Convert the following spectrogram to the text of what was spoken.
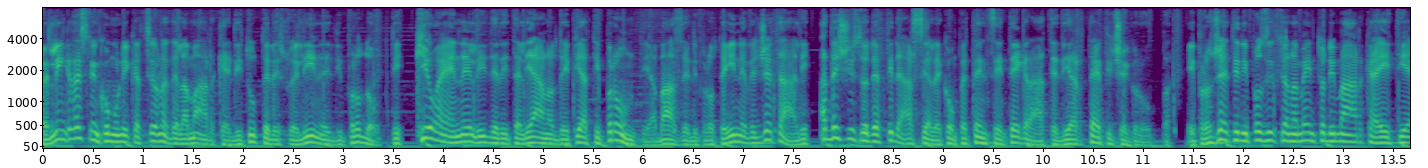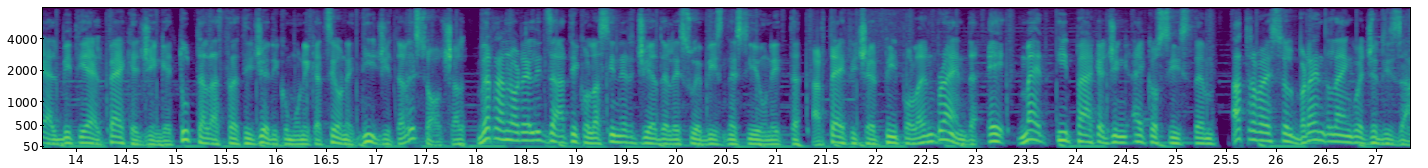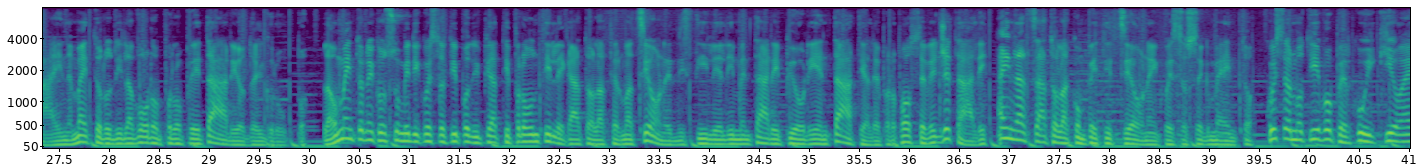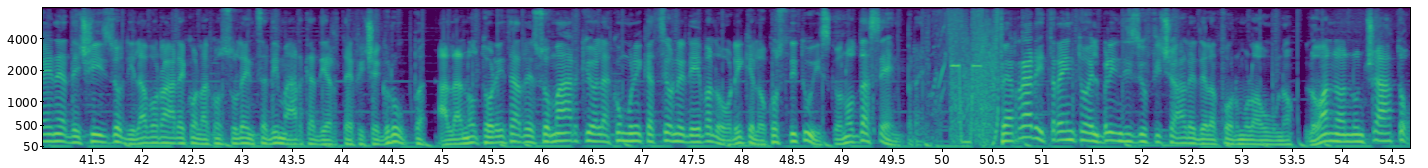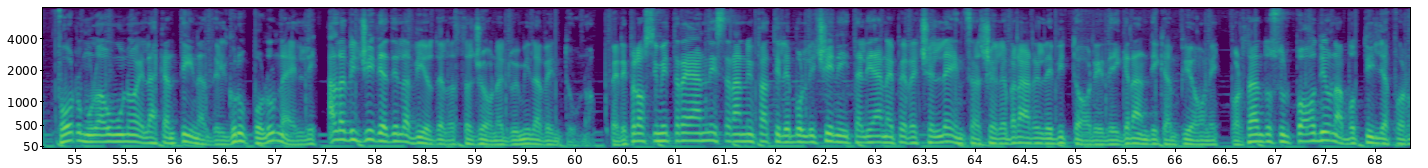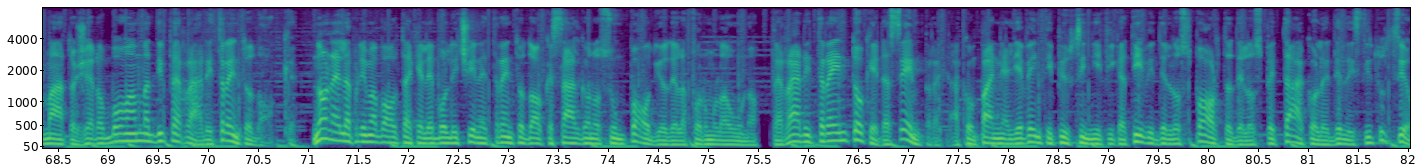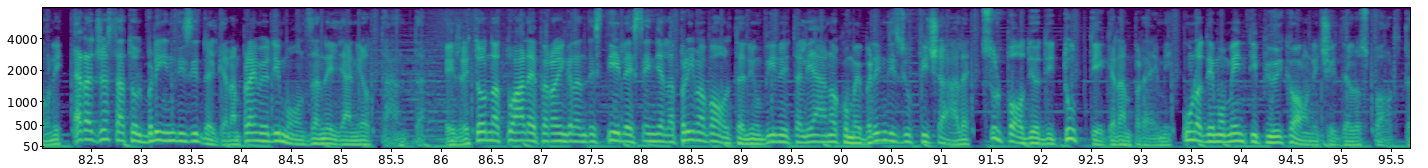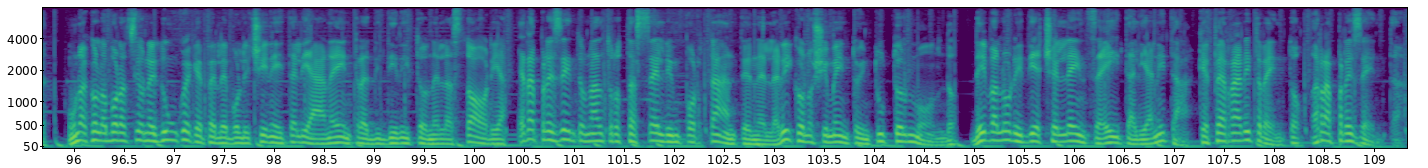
Per l'ingresso in comunicazione della marca e di tutte le sue linee di prodotti, KioN, leader italiano dei piatti pronti a base di proteine vegetali, ha deciso di affidarsi alle competenze integrate di Artefice Group. I progetti di posizionamento di marca ATL, BTL, packaging e tutta la strategia di comunicazione digital e social verranno realizzati con la sinergia delle sue business unit, Artefice People and Brand e Med e-Packaging Ecosystem, attraverso il Brand Language Design, metodo di lavoro proprietario del gruppo sviluppo. L'aumento nei consumi di questo tipo di piatti pronti, legato all'affermazione di stili alimentari più orientati alle proposte vegetali, ha innalzato la competizione in questo segmento. Questo è il motivo per cui KioN ha deciso di lavorare con la consulenza di marca di Artefice Group, alla notorietà del suo marchio e alla comunicazione dei valori che lo costituiscono da sempre. Ferrari Trento è il brindisi ufficiale della Formula 1. Lo hanno annunciato Formula 1 e la cantina del gruppo Lunelli alla vigilia dell'avvio della stagione 2021. Per i prossimi tre anni saranno infatti le bollicine italiane per eccellenza a celebrare le vittorie dei grandi campioni, portando sul podio una bottiglia formato Jeroboam di Ferrari Trento Doc. Non è la prima volta che le bollicine Trento Doc salgono su un podio della Formula 1. Ferrari Trento, che da sempre accompagna gli eventi più significativi dello sport, dello spettacolo e delle istituzioni, era già stato il brindisi del Gran Premio di Monza negli anni Ottanta. Il ritorno attuale però in grande stile segna la prima volta di un vino italiano come brindisi ufficiale sul podio di tutti i Gran Premi, uno dei momenti più iconici dello sport. Una collaborazione dunque che per le bollicine italiane entra di diritto nella storia e rappresenta un altro tassello importante nel riconoscimento in tutto il mondo dei valori di eccellenza e italianità che Ferrari Trento rappresenta.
